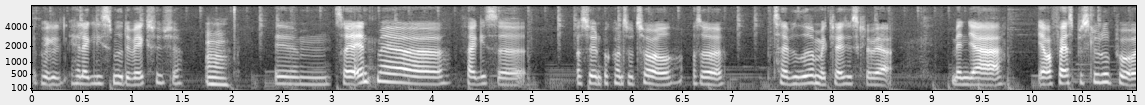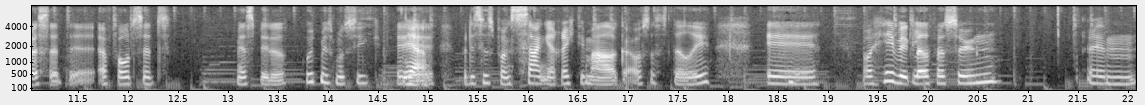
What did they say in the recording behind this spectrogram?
jeg kunne heller ikke lige smide det væk, synes jeg. Mm. Øhm, så jeg endte med at, faktisk at, at søge ind på konservatoriet, og så tage videre med klassisk klaver. Men jeg, jeg var fast besluttet på også at, øh, at fortsætte med at spille rytmisk musik. Ja. Øh, på det tidspunkt sang jeg rigtig meget og gør også stadig. Øh, jeg var helt vildt glad for at synge. Øhm,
